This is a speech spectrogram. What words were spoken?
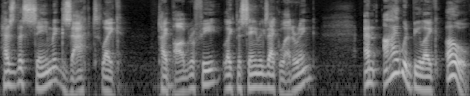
has the same exact like typography, like the same exact lettering. And I would be like, "Oh,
